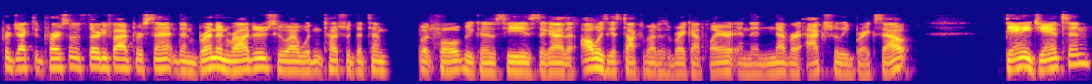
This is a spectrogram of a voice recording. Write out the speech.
projected person 35%. Then Brendan Rodgers, who I wouldn't touch with the 10 foot pole because he is the guy that always gets talked about as a breakout player and then never actually breaks out. Danny Jansen,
